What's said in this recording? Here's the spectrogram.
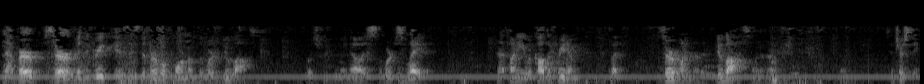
And that verb serve in the Greek is, is the verbal form of the word doulos, which you may know is the word slave. Isn't that funny? You were called to freedom, but serve one another, doulos one another. It's interesting.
